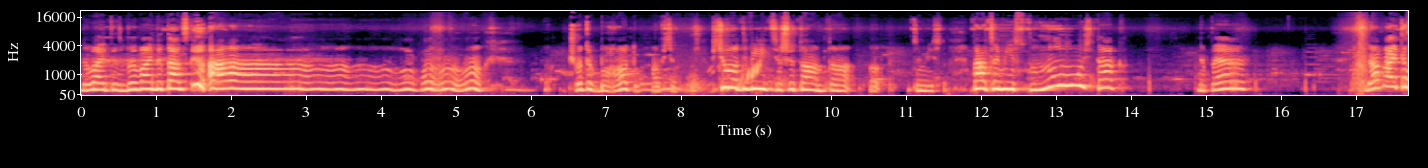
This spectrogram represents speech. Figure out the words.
Давайте збивай на танц. Чого так багато? А все. Все, дивіться, що там та а, це місто. Та це місто. Ну ось так. Тепер. Давайте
